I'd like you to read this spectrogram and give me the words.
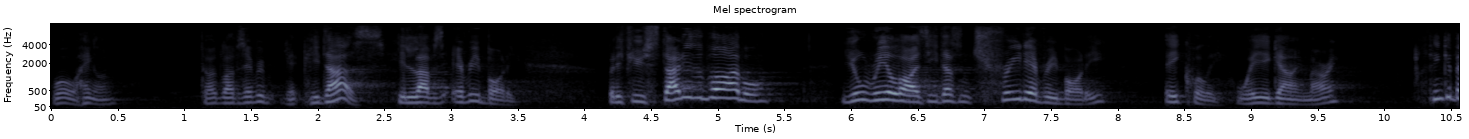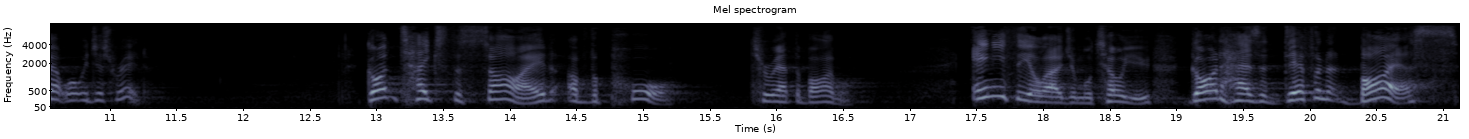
Whoa, hang on. God loves everybody. He does. He loves everybody. But if you study the Bible, you'll realize He doesn't treat everybody equally. Where are you going, Murray? Think about what we just read. God takes the side of the poor throughout the Bible. Any theologian will tell you God has a definite bias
